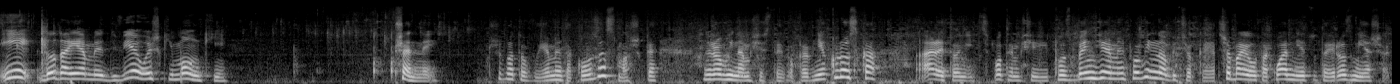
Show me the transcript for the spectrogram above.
i dodajemy dwie łyżki mąki pszennej. Przygotowujemy taką zasmażkę. Zrobi nam się z tego pewnie kluska, ale to nic, potem się jej pozbędziemy, powinno być ok. Trzeba ją tak ładnie tutaj rozmieszać.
